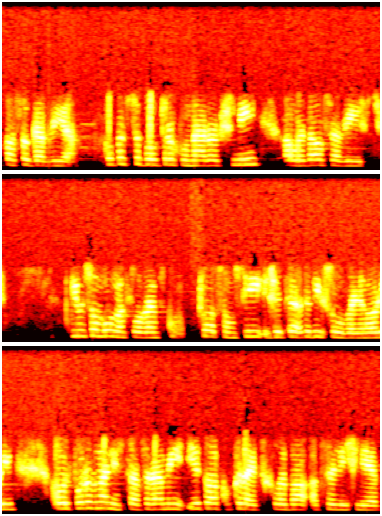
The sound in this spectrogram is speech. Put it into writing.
paso Gavia. Kopec to bol trochu náročný, ale dal sa výjsť. Kým som bol na Slovensku, chcel som si, že tedy sú veľhory, ale v porovnaní s Tatrami je to ako kraj chleba a celý chlieb.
